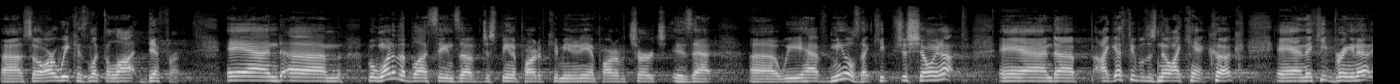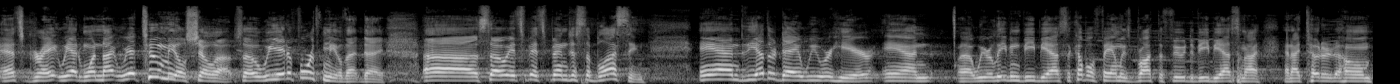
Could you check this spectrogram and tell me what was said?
uh, so our week has looked a lot different. And, um, but one of the blessings of just being a part of community and part of a church is that uh, we have meals that keep just showing up. And uh, I guess people just know I can't cook, and they keep bringing it. And that's great. We had one night, we had two meals show up. So we ate a fourth meal that day. Uh, so it's, it's been just a blessing. And the other day we were here, and uh, we were leaving VBS. A couple of families brought the food to VBS, and I, and I toted it home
